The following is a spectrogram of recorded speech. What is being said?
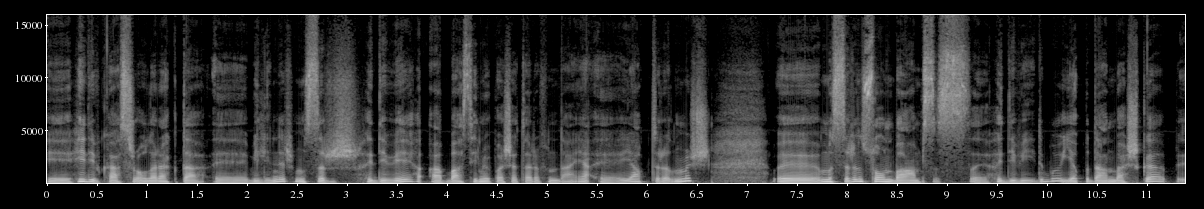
e, Hidiv Kasrı olarak da e, bilinir. Mısır Hidivi Abbas Hilmi Paşa tarafından ya, e, yaptırılmış. E, Mısır'ın son bağımsız e, Hidiviydi bu. Yapıdan başka e,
